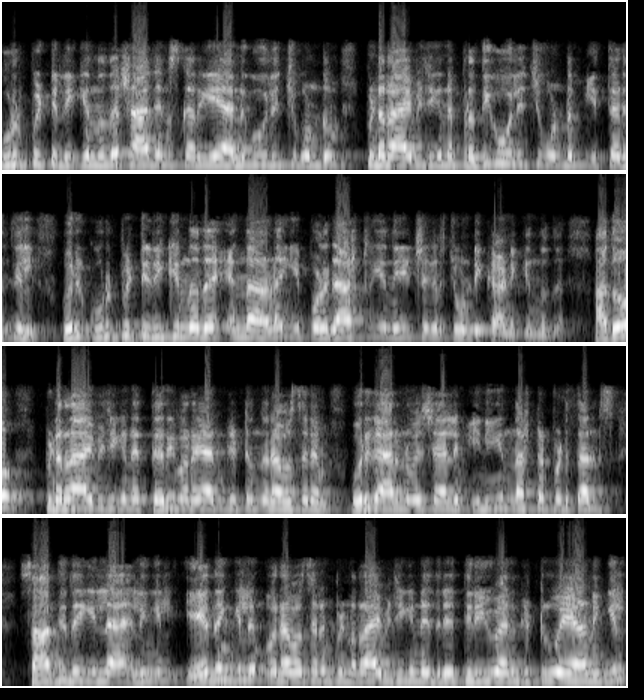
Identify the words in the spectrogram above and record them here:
കുറിപ്പിട്ടിരിക്കുന്നത്? ഷാജൻ സ്കറിയെ അനുകൂലിച്ചുകൊണ്ടും പിണറായി വിജയനെ പ്രതികൂലിച്ചുകൊണ്ടും ഇത്തരത്തിൽ ഒരു കുറിപ്പിട്ടിരിക്കുന്നത് എന്നാണ് ഇപ്പോൾ രാഷ്ട്രീയ നിരീക്ഷകർ ചൂണ്ടിക്കാണിക്കുന്നത്. അതോ പിണറായി വിജയനെ തെറി പറയാൻ കിട്ടുന്ന ഒരു അവസരം ഒരു കാരണവശാലും ഇനിയും നഷ്ടപ്പെടുത്താൻ സാധ്യതയില്ല അല്ലെങ്കിൽ ഏതെങ്കിലും ഒരു അവസരം പിണറായി വിജയനെതിരെ തിരിയുവാൻ കിട്ടുകയാണെങ്കിൽ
